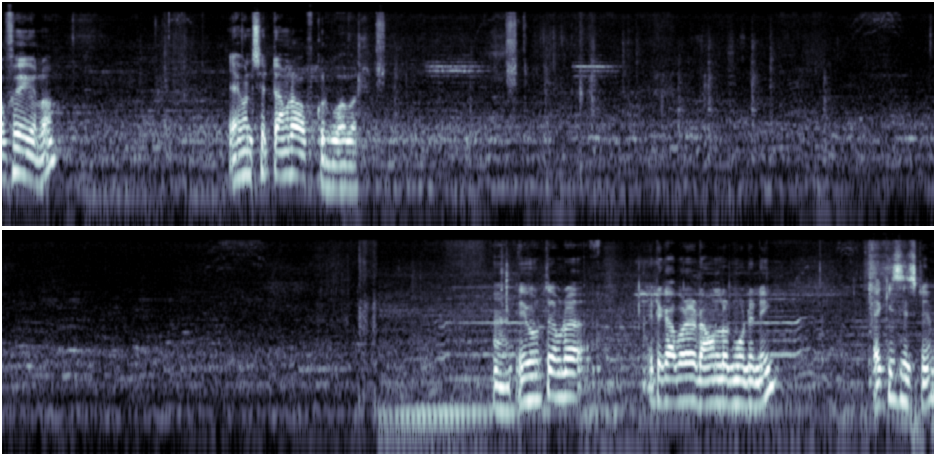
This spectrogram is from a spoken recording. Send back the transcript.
অফ হয়ে গেল। এখন সেটটা আমরা অফ করব আবার। হ্যাঁ এই মুহূর্তে আমরা এটাকে আবার ডাউনলোড মোডে নেই। একই সিস্টেম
